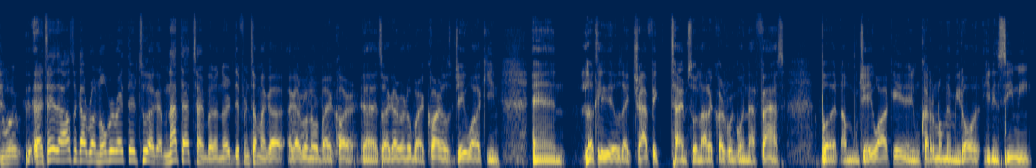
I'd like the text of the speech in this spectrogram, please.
You I tell you that I also got run over right there too. I got not that time, but another different time I got I got run over by a car. Yeah, so I got run over by a car. I was jaywalking, and luckily it was like traffic time, so a lot of cars weren't going that fast. But I'm jaywalking, and un carro no me miró. He didn't see me,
